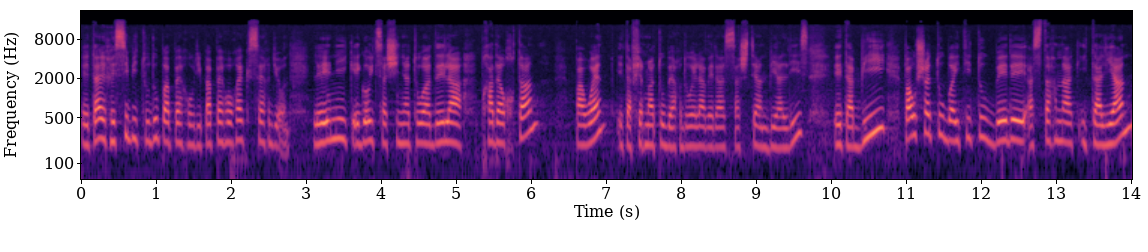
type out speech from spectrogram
eta errezibitu du paper hori, paper horrek zer dion. Lehenik egoitza sinatua dela Prada hortan, pauen, eta firmatu behar duela beraz hastean bi aldiz, eta bi, pausatu baititu bere astarnak italian,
